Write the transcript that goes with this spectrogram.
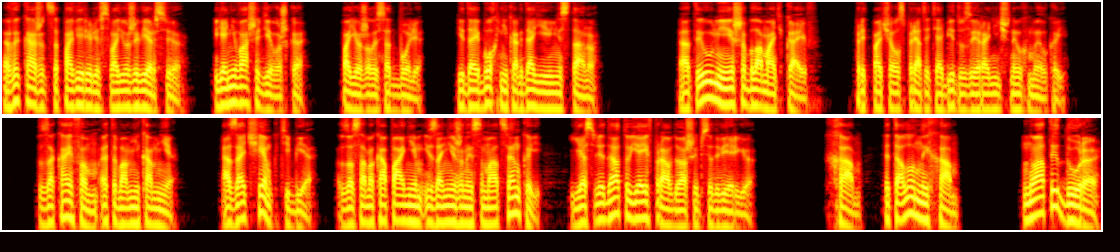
«Вы, кажется, поверили в свою же версию. Я не ваша девушка», — поежилась от боли. «И дай бог, никогда ею не стану». «А ты умеешь обломать кайф», — предпочел спрятать обиду за ироничной ухмылкой. «За кайфом это вам не ко мне. А зачем к тебе? За самокопанием и заниженной самооценкой? Если да, то я и вправду ошибся дверью». «Хам. Эталонный хам. Ну а ты дура»,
